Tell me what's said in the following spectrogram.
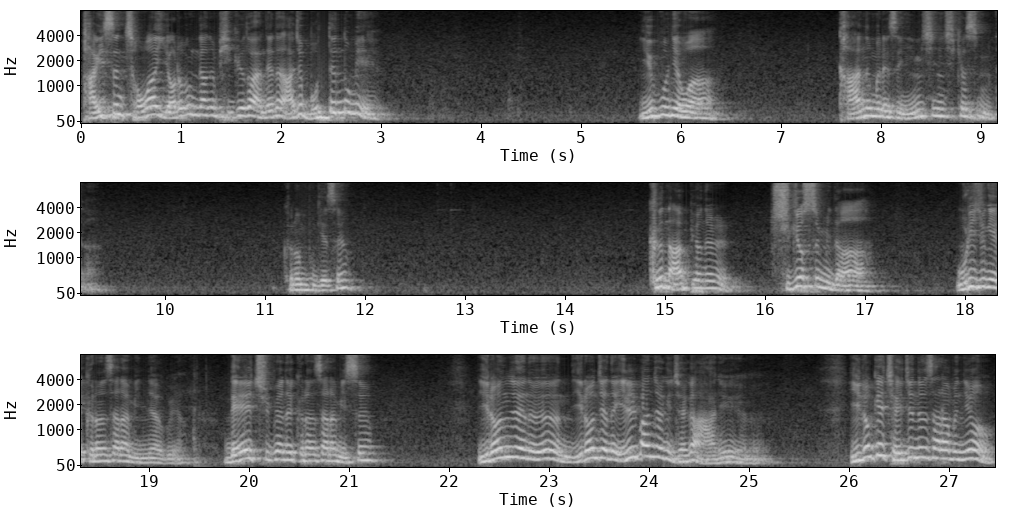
다윗은 저와 여러분과는 비교도 안 되는 아주 못된 놈이에요. 유부녀와 간음을 해서 임신시켰습니다. 그런 분 계세요? 그 남편을 죽였습니다. 우리 중에 그런 사람 있냐고요? 내 주변에 그런 사람 있어요? 이런 죄는 이런 죄는 일반적인 죄가 아니에요. 이렇게 죄 짓는 사람은요,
